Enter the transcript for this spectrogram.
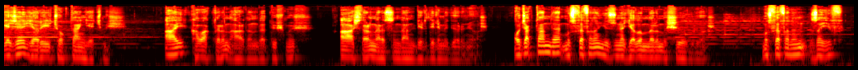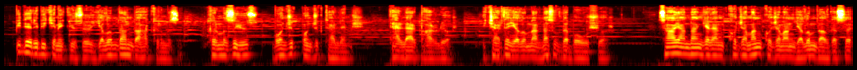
Gece yarıyı çoktan geçmiş. Ay kavakların ardında düşmüş, ağaçların arasından bir dilimi görünüyor. Ocaktan da Mustafa'nın yüzüne yalımların ışığı vuruyor. Mustafa'nın zayıf, bir deri bir kemik yüzü yalımdan daha kırmızı. Kırmızı yüz boncuk boncuk terlemiş. Terler parlıyor. İçeride yalımlar nasıl da boğuşuyor. Sağ yandan gelen kocaman kocaman yalım dalgası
